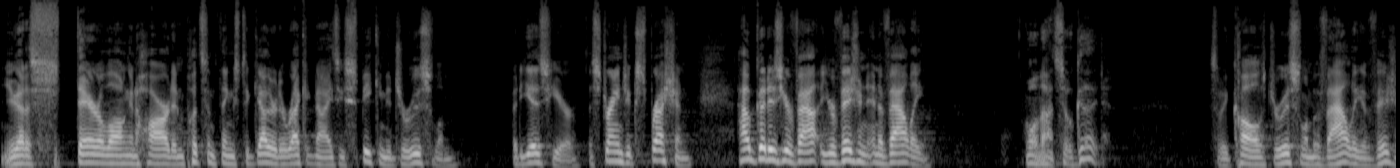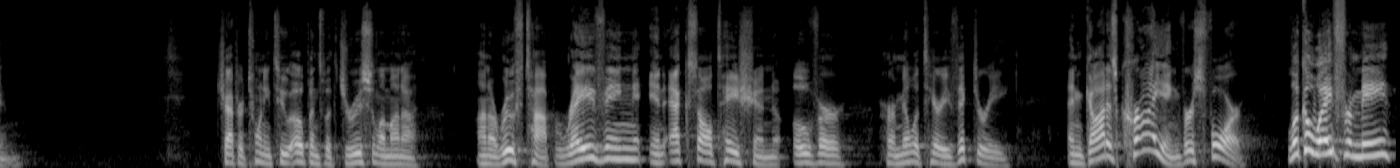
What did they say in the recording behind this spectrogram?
You got to stare long and hard and put some things together to recognize he's speaking to Jerusalem. But he is here. A strange expression. How good is your, val- your vision in a valley? Well, not so good. So he calls Jerusalem a valley of vision. Chapter 22 opens with Jerusalem on a, on a rooftop, raving in exaltation over her military victory. And God is crying, verse 4 Look away from me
